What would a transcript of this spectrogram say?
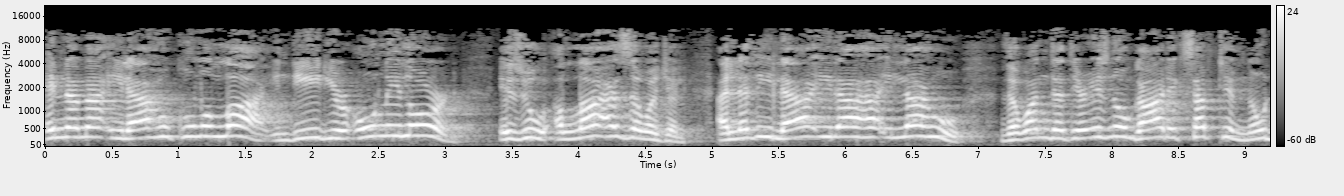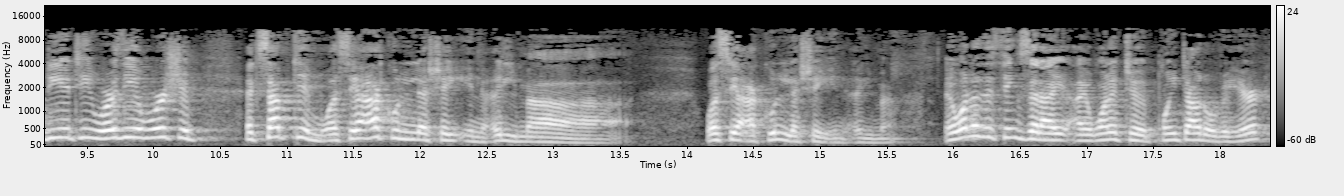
إِنَّمَا إِلَهُكُمُ اللَّهِ Indeed, your only Lord is who? Allah Azza wa Jal. الَّذِي لَا إِلَهَ إِلَّا هُ The one that there is no God except Him, no deity worthy of worship except Him. وَسِعَ كُلَّ شَيْءٍ عِلْمًا وَسِعَ كُلَّ شَيْءٍ عِلْمًا and one of the things that I, I wanted to point out over here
